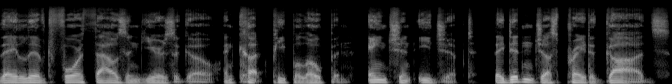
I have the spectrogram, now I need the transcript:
They lived 4,000 years ago and cut people open. Ancient Egypt. They didn't just pray to gods,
